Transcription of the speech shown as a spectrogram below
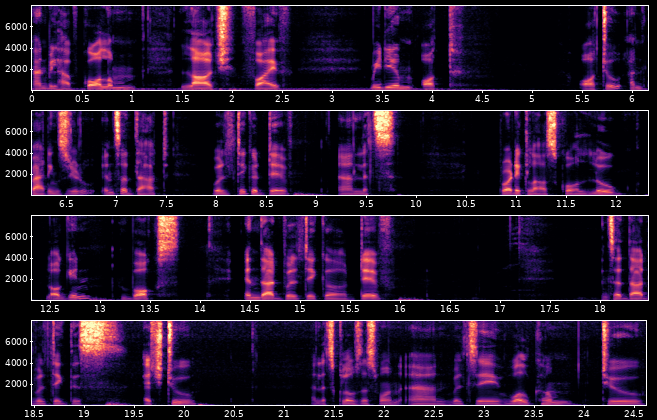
and we'll have column large 5 medium auth auto and padding 0 inside that we'll take a div. And let's provide a class called log login box in that we'll take a div inside that we'll take this h2 and let's close this one and we'll say welcome to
